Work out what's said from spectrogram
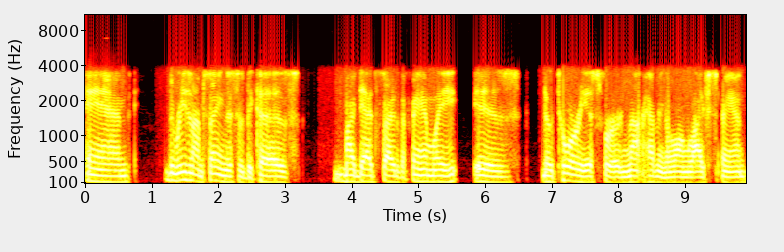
And the reason I'm saying this is because my dad's side of the family is notorious for not having a long lifespan.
